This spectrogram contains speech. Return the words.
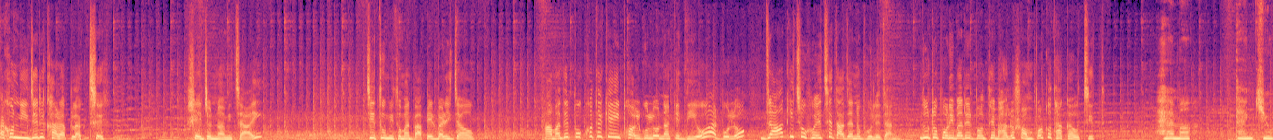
এখন নিজেরই খারাপ লাগছে। সেই জন্য আমি চাই যে তুমি তোমার বাপের বাড়ি যাও। আমাদের পক্ষ থেকে এই ফলগুলো ওনাকে দিও আর বলো যা কিছু হয়েছে তা যেন ভুলে যান। দুটো পরিবারের মধ্যে ভালো সম্পর্ক থাকা উচিত। হ্যাঁ মা। থ্যাংক ইউ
